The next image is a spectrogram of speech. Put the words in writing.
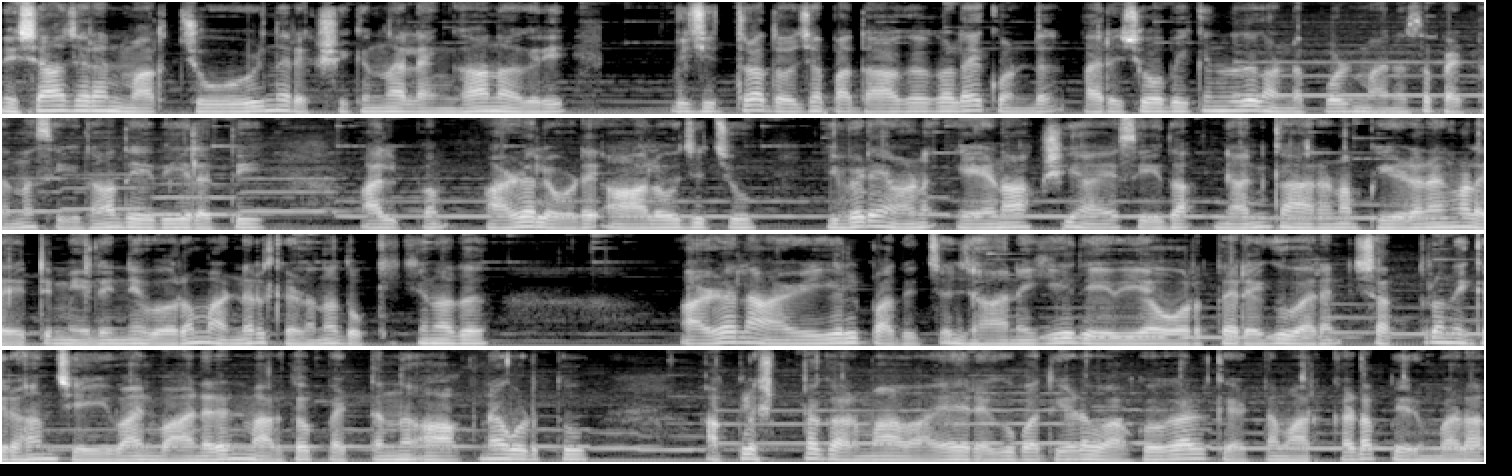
നിശാചരന്മാർ ചൂഴ്ന്ന് രക്ഷിക്കുന്ന ലങ്കാനഗരി വിചിത്രധ്വജ പതാകകളെ കൊണ്ട് പരിശോഭിക്കുന്നത് കണ്ടപ്പോൾ മനസ്സ് പെട്ടെന്ന് സീതാദേവിയിലെത്തി. അല്പം അഴലോടെ ആലോചിച്ചു. ഇവിടെയാണ് ഏണാക്ഷിയായ സീത ഞാൻ കാരണം പീഡനങ്ങളേറ്റ് മെലിഞ്ഞ് വെറും മണ്ണിൽ കിടന്ന് ദുഃഖിക്കുന്നത്. അഴലാഴിയിൽ പതിച്ച ജാനകി ദേവിയെ ഓർത്ത രഘുവരൻ ശത്രുനിഗ്രഹം ചെയ്യുവാൻ വാനരന്മാർക്ക് പെട്ടെന്ന് ആജ്ഞ കൊടുത്തു. അക്ലിഷ്ടകർമാവായ രഘുപതിയുടെ വാക്കുകൾ കേട്ട മർക്കട പെരുമ്പട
